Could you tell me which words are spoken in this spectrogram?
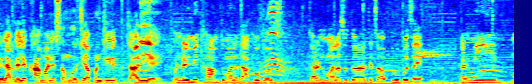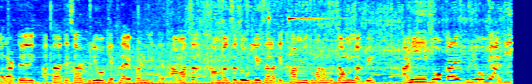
हे लागलेले खांब आणि समोर जी आपण जी जाळी आहे मंडळी मी खांब तुम्हाला दाखवतोच. कारण मला सुद्धा त्याचा अप्रूपच आहे. कारण मी मला वाटतं आता त्याचा व्हिडिओ घेतला आहे पण या खांबाचा खांबांचा जो उल्लेख झाला ते खांब मी तुम्हाला मुद्दामून दाखवेन. आणि जो काय व्हिडिओ मी आधी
